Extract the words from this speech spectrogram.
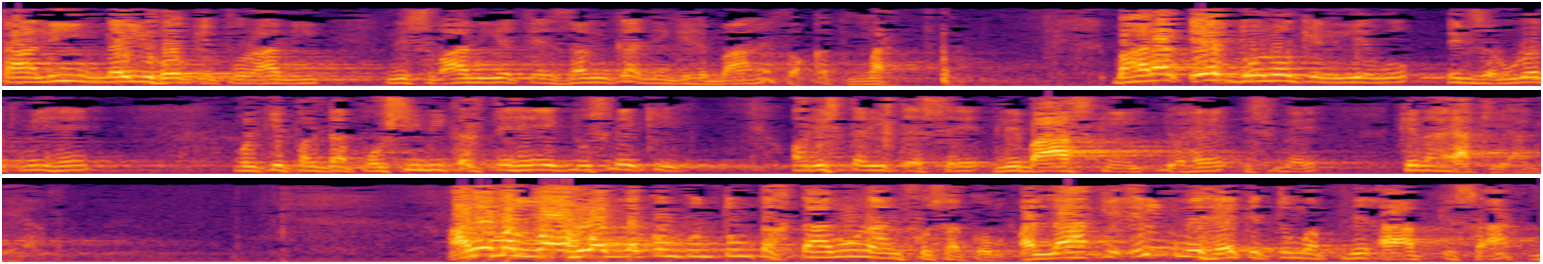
تعلیم نئی ہو کہ پرانی نسوانیت زن کا نگہ باں ہے فقط مرد۔ بہرحال ایک دونوں کے لیے وہ ایک ضرورت بھی ہے۔ ان کی پردہ پوشی بھی کرتے ہیں ایک دوسرے کی اور اس طریقے سے لباس کی جو ہے اس میں کنایا کیا گیا۔ علم اللہ الکم کن تم تختانون انفسکم۔ اللہ کے علم میں ہے کہ تم اپنے آپ کے ساتھ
